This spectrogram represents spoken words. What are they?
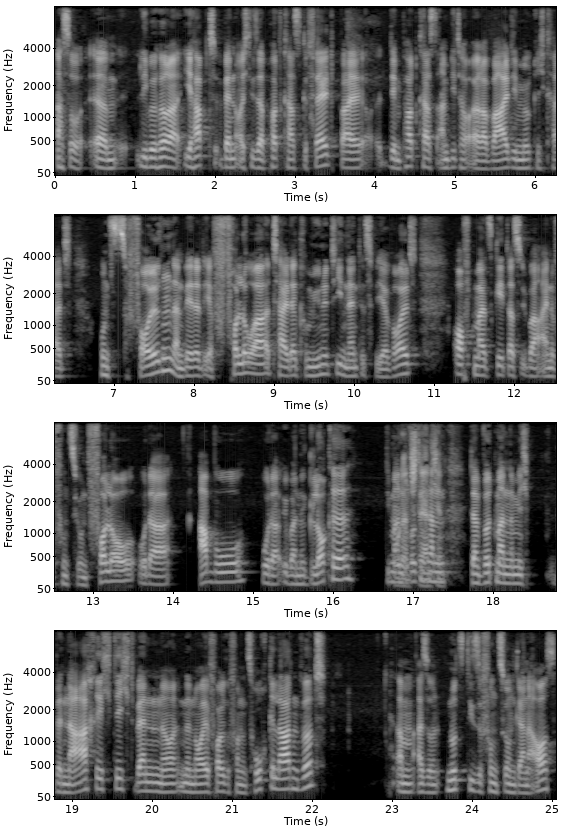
Ach so, ähm, liebe Hörer, ihr habt, wenn euch dieser Podcast gefällt, bei dem Podcast-Anbieter eurer Wahl die Möglichkeit, uns zu folgen. Dann werdet ihr Follower, Teil der Community, nennt es wie ihr wollt. Oftmals geht das über eine Funktion Follow oder Abo oder über eine Glocke, die man ein drücken kann. Dann wird man nämlich benachrichtigt, wenn eine, eine neue Folge von uns hochgeladen wird. Ähm, also nutzt diese Funktion gerne aus.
